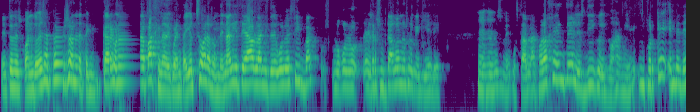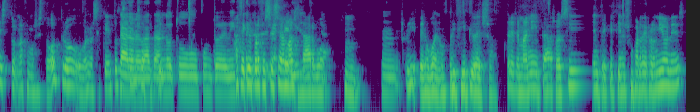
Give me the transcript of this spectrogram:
Entonces, cuando esa persona te encarga una, página de 48 horas donde nadie te habla ni te devuelve feedback, pues luego el resultado no es lo que quiere. Entonces me gusta hablar con la gente, les digo, y digo, ah, mire, ¿y por qué en vez de esto no hacemos esto otro? O no sé qué. Entonces, claro, le vas dando tu punto de vista. Hace que el proceso sea más largo. Mm. Mm. Pero bueno, en principio eso, tres semanitas o así, entre que tienes un par de reuniones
